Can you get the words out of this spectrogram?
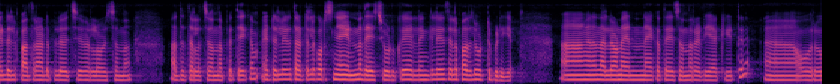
ഇഡ്ഡലി പാത്രം അടുപ്പിൽ വെച്ച് വെള്ളം ഒഴിച്ചൊന്ന് അത് തിളച്ച് വന്നപ്പോഴത്തേക്കും ഇഡ്ഡലിയുടെ തട്ടിൽ കുറച്ച് ഞാൻ എണ്ണ തേച്ച് കൊടുക്കുക അല്ലെങ്കിൽ ചിലപ്പോൾ അതിൽ ഒട്ടി പിടിക്കും. അങ്ങനെ നല്ലോണം എണ്ണയൊക്കെ തേച്ചൊന്ന് റെഡിയാക്കിയിട്ട് ഓരോ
